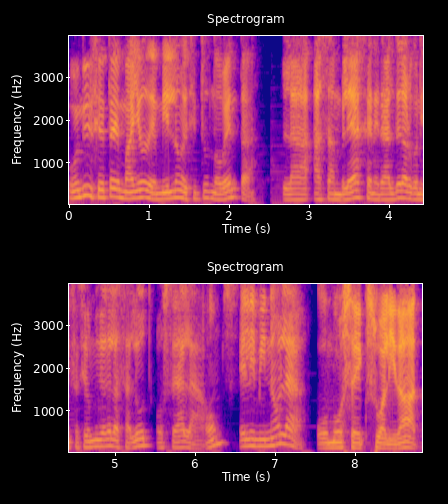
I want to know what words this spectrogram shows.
un 17 de mayo de 1990, la Asamblea General de la Organización Mundial de la Salud, o sea, la OMS, eliminó la homosexualidad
